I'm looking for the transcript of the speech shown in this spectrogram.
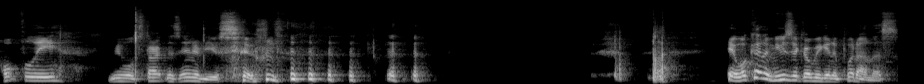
hopefully we will start this interview soon. Hey, what kind of music are we going to put on this?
